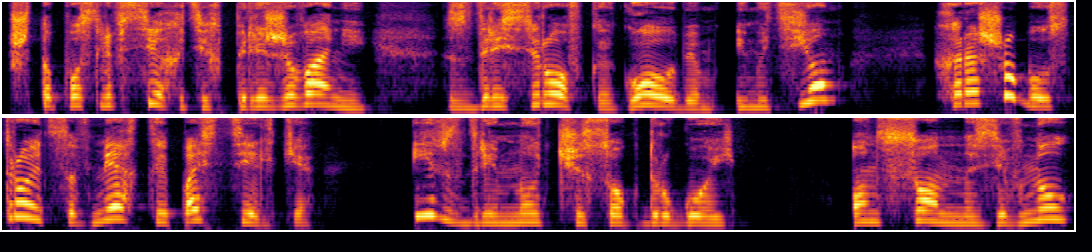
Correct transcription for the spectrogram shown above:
что после всех этих переживаний с дрессировкой, голубем и мытьем хорошо бы устроиться в мягкой постельке и вздремнуть часок-другой. Он сонно зевнул,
